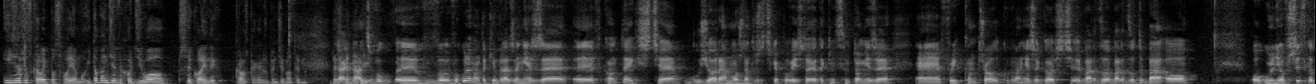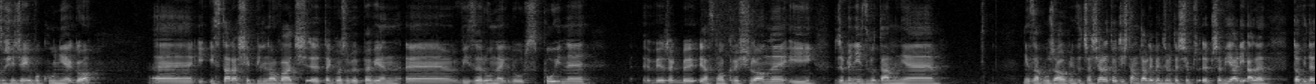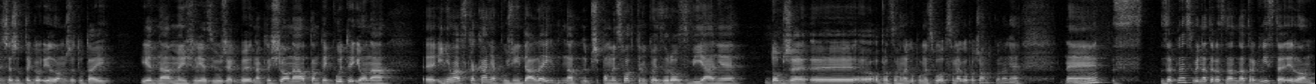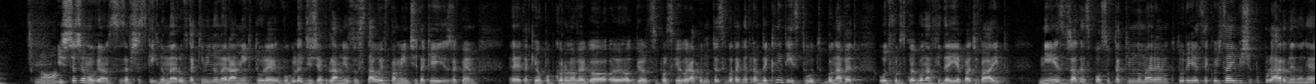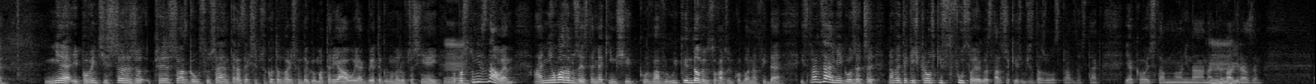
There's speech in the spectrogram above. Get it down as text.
i że wszystko robi po swojemu. I to będzie wychodziło przy kolejnych krążkach, jak już będziemy o tym też Tak, gadali. znaczy w, e, w, w ogóle mam takie wrażenie, że e, w kontekście Guziora można troszeczkę powiedzieć tutaj o takim symptomie, że e, freak control, kurwa, nie? Że gość bardzo, bardzo dba o, o ogólnie o wszystko, co się dzieje wokół niego e, i, i stara się pilnować e, tego, żeby pewien wizerunek był spójny, wiesz, jakby jasno określony i żeby nic go tam nie nie zaburzało w międzyczasie, ale to gdzieś tam dalej będziemy też się prze- przewijali, ale to widać też od tego Ilon, że tutaj jedna myśl jest już jakby nakreślona od tamtej płyty i ona e, i nie ma skakania później dalej na, przy pomysłach, tylko jest rozwijanie dobrze e, opracowanego pomysłu od samego początku, no nie? E, z- Zerknąłem sobie na teraz na, na tracklistę Ilon No. i szczerze mówiąc, ze wszystkich numerów, takimi numerami, które w ogóle gdzieś jak dla mnie zostały w pamięci takiej, że tak powiem, e, takiego popcornowego e, odbiorcy polskiego rapu, no to jest chyba tak naprawdę Clint Eastwood, bo nawet utwór z na Fide Jebać Vibe nie jest w żaden sposób takim numerem, który jest jakoś zajebiście popularny, no nie? Nie, i powiem Ci szczerze, że pierwszy raz go usłyszałem teraz, jak się przygotowywaliśmy do tego materiału, jakby ja tego numeru wcześniej Mm. po prostu nie znałem. A nie uważam, że jestem jakimś, kurwa, weekendowym słuchaczem Kuba na Fide i sprawdzałem jego rzeczy, nawet jakieś krążki z Fuso jego starsze kiedyś mi się zdarzyło sprawdzać, tak? Jakoś tam oni na, nagrywali Mm. razem.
